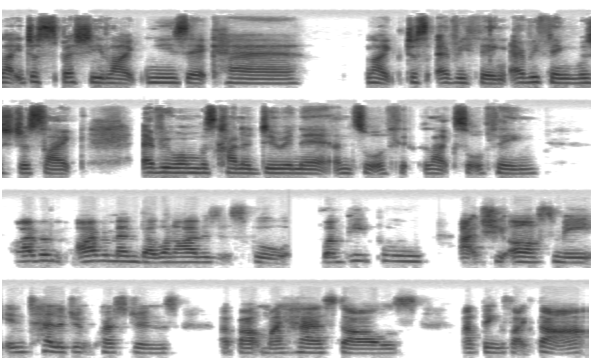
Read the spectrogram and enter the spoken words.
like just especially like music hair like just everything everything was just like everyone was kind of doing it and sort of th- like sort of thing I rem- I remember when I was at school when people actually asked me intelligent questions about my hairstyles and things like that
